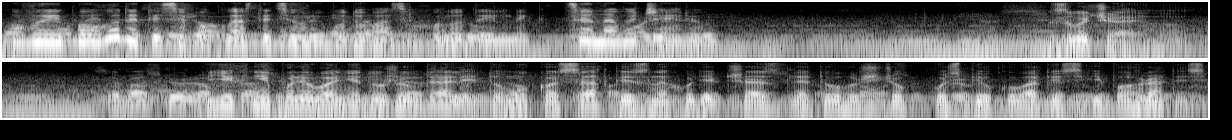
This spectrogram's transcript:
Ви погодитеся покласти цю рибу до вас у холодильник? Це на вечерю. Звичайно. Їхні полювання дуже вдалі, тому косатки знаходять час для того, щоб поспілкуватись і погратись,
